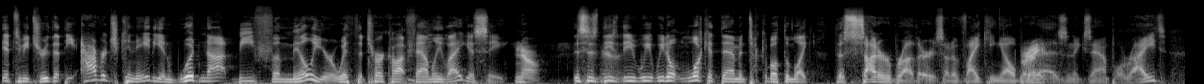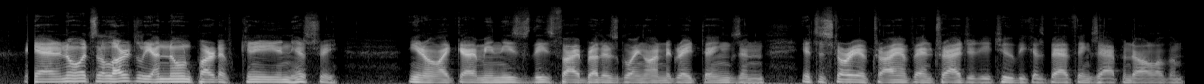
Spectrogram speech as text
it to be true that the average Canadian would not be familiar with the Turcotte family legacy. No, This is these, the, we, we don't look at them and talk about them like the Sutter brothers out of Viking Alberta Right. as an example, right? Yeah, I know it's a largely unknown part of Canadian history. You know, like I mean, these these five brothers going on to great things, and it's a story of triumph and tragedy too, because bad things happened to all of them.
